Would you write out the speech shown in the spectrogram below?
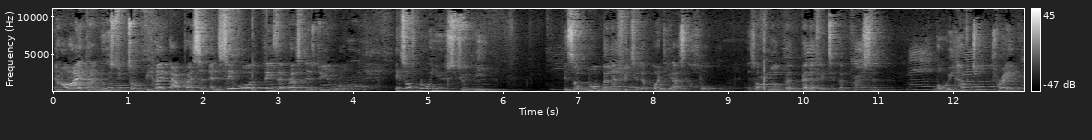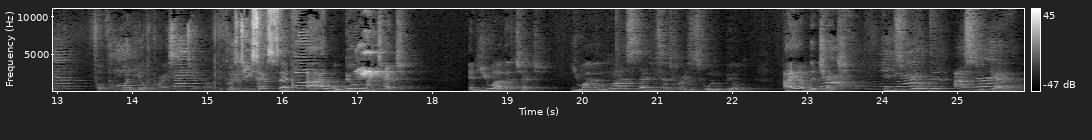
and all I can do is to talk behind that person and say all the things that person is doing wrong, it's of no use to me. It's of no benefit to the body as a whole. It's of no benefit to the person. But we have to pray for the body of Christ in general. Because Jesus said, I will build my church. And you are the church. You are the ones that Jesus Christ is going to build. I am the church. He's building us together.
